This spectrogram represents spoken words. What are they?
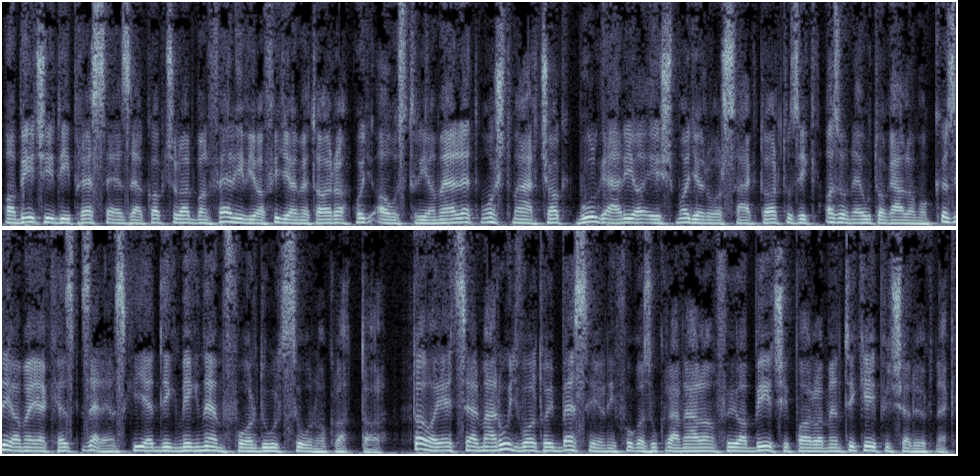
A Die Presse ezzel kapcsolatban felhívja a figyelmet arra, hogy Ausztria mellett most már csak Bulgária és Magyarország tartozik azon EU tagállamok közé, amelyekhez Zelenszky eddig még nem fordult szónoklattal. Tavaly egyszer már úgy volt, hogy beszélni fog az ukrán államfő a bécsi parlamenti képviselőknek,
